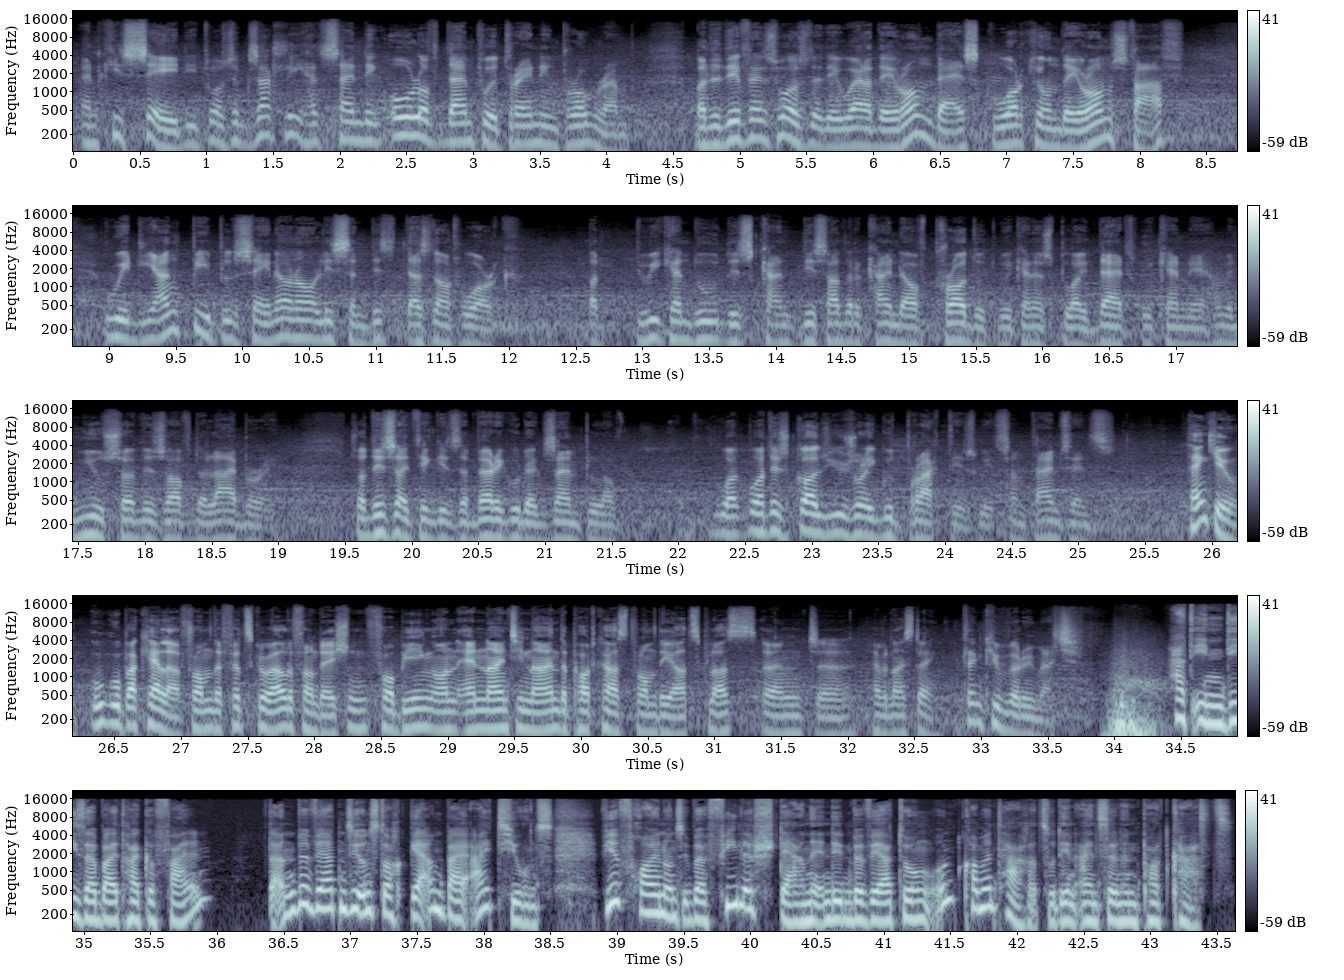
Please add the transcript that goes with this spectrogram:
And he said it was exactly sending all of them to a training program. But the difference was that they were at their own desk working on their own stuff with young people saying, no, no, listen, this does not work. But we can do this kind, this other kind of product. We can exploit that. We can uh, have a new service of the library. So this, I think, is a very good example of what, what is called usually good practice, which sometimes it's Thank you, Ugo Bacchella from the Fitzgerald Foundation, for being on N99, the podcast from the Arts Plus, and uh, have a nice day. Thank you very much. Hat Ihnen dieser Beitrag gefallen? Dann bewerten Sie uns doch gern bei iTunes. Wir freuen uns über viele Sterne in den Bewertungen und Kommentare zu den einzelnen Podcasts.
